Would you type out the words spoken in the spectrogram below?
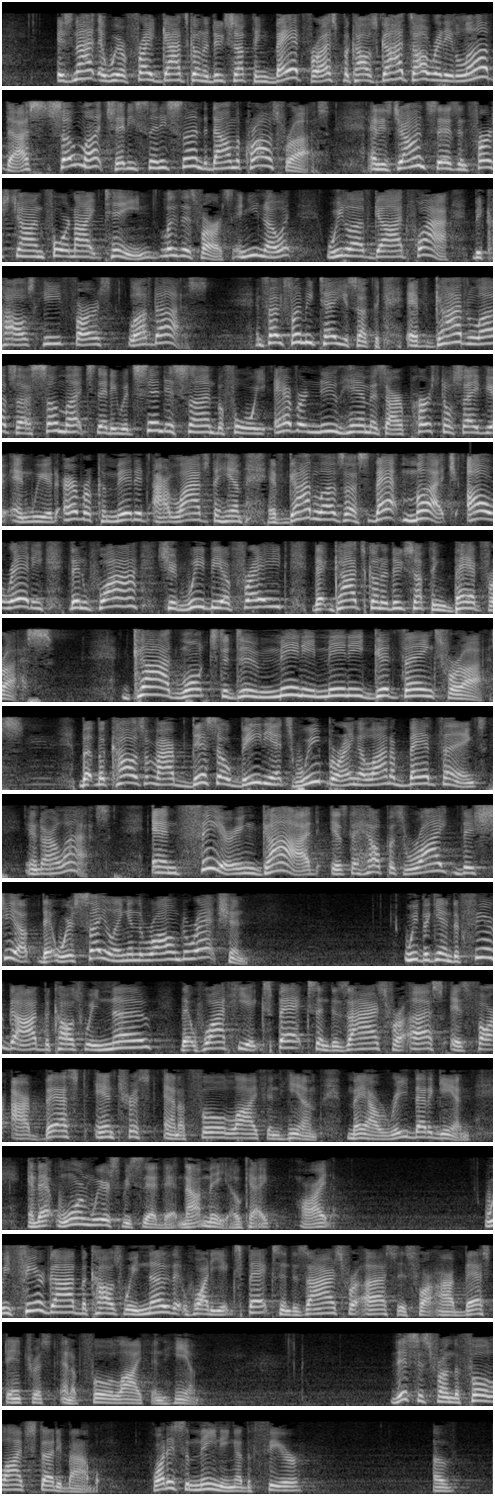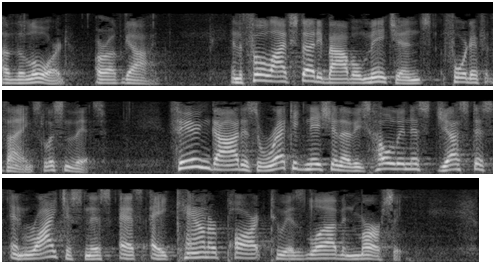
is not that we're afraid God's going to do something bad for us because God's already loved us so much that he sent his son to die on the cross for us. And as John says in 1 John 4:19, look at this verse, and you know it. We love God why? Because he first loved us. And folks, let me tell you something. If God loves us so much that He would send His Son before we ever knew Him as our personal Savior and we had ever committed our lives to Him, if God loves us that much already, then why should we be afraid that God's going to do something bad for us? God wants to do many, many good things for us. But because of our disobedience, we bring a lot of bad things into our lives. And fearing God is to help us right the ship that we're sailing in the wrong direction. We begin to fear God because we know that what He expects and desires for us is for our best interest and a full life in Him. May I read that again? And that Warren Wiersbe said that, not me, okay? All right? We fear God because we know that what He expects and desires for us is for our best interest and a full life in Him. This is from the Full Life Study Bible. What is the meaning of the fear of, of the Lord or of God? And the Full Life Study Bible mentions four different things. Listen to this. Fearing God is a recognition of His holiness, justice, and righteousness as a counterpart to His love and mercy.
